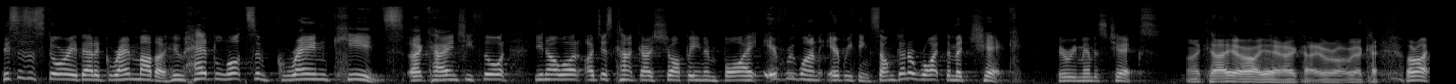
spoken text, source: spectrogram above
this is a story about a grandmother who had lots of grandkids, okay? And she thought, you know what, I just can't go shopping and buy everyone everything, so I'm going to write them a check. Who remembers checks? Okay, all right, yeah, okay, all right, okay. All right,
